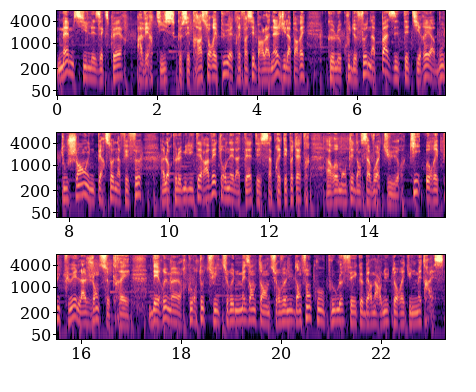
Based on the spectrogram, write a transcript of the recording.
Même si les experts avertissent que ces traces auraient pu être effacées par la neige, il apparaît que le coup de feu n'a pas été tiré à bout touchant. Une personne a fait feu alors que le militaire avait tourné la tête et s'apprêtait peut-être à remonter dans sa voiture. Qui aurait pu tuer l'agent secret? Des rumeurs courent tout de suite sur une mésentente survenue dans son couple ou le fait que Bernard Nutt aurait une maîtresse.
